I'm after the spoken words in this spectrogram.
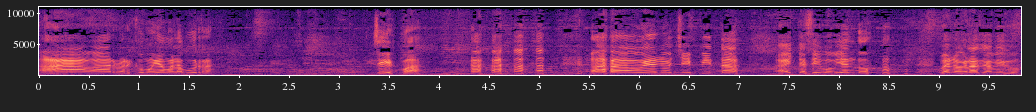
Ah, bárbaro. ¿Cómo llama la burra? Chispa. ah, bueno, chispita. Ahí te sigo viendo. bueno, gracias, amigo.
